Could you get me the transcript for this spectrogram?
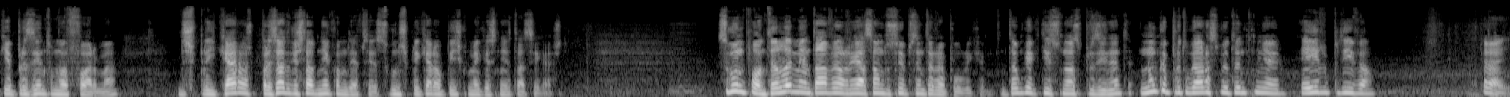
que apresente uma forma de explicar, para já de gastar o dinheiro como deve ser, segundo explicar ao país como é que esse dinheiro está a ser gasto. Segundo ponto, a lamentável reação do Sr. Presidente da República. Então o que é que disse o nosso Presidente? Nunca Portugal recebeu tanto dinheiro. É irrepetível. Espera aí.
